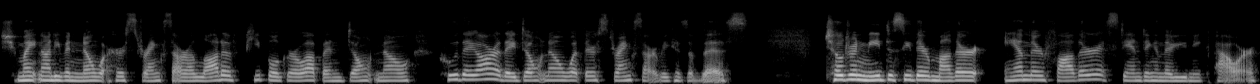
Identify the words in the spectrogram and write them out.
She might not even know what her strengths are. A lot of people grow up and don't know who they are, they don't know what their strengths are because of this. Children need to see their mother and their father standing in their unique power,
